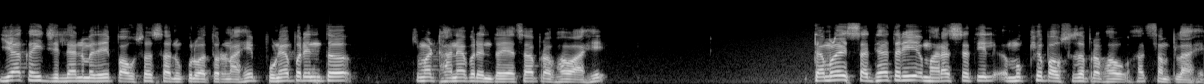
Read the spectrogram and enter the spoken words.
या काही जिल्ह्यांमध्ये पावसाचं अनुकूल वातावरण आहे. पुण्यापर्यंत किंवा ठाण्यापर्यंत याचा प्रभाव आहे. त्यामुळे सध्या तरी महाराष्ट्रातील मुख्य पावसाचा प्रभाव हा संपला आहे.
